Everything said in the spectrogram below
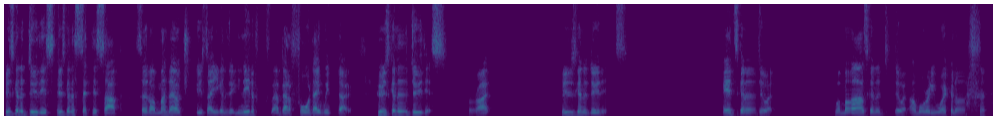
Who's going to do this? Who's going to set this up so that on Monday or Tuesday you're going to do, you need a, about a four day window. Who's going to do this, right? Who's going to do this? Ed's going to do it. Lamar's going to do it. I'm already working on it.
